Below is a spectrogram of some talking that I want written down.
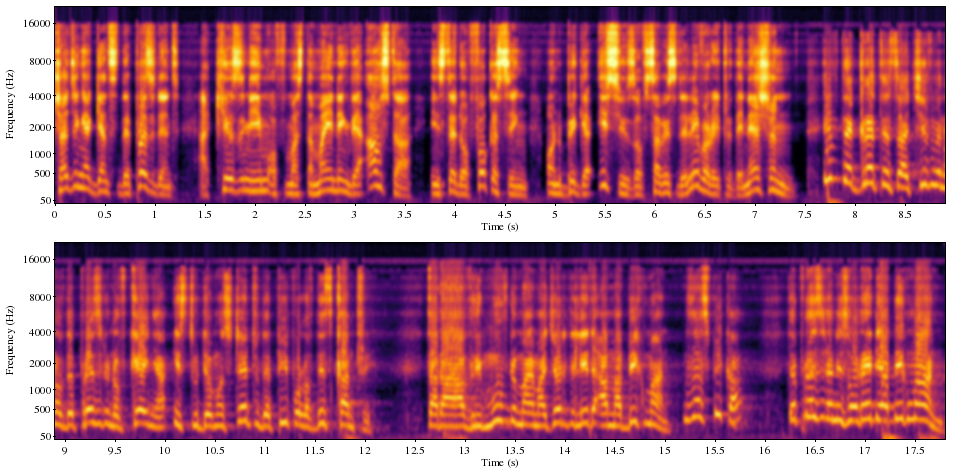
charging against the president, accusing him of masterminding their ouster instead of focusing on bigger issues of service delivery to the nation. If the greatest achievement of the president of Kenya is to demonstrate to the people of this country that I have removed my majority leader, I'm a big man. Mr. Speaker, the president is already a big man.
